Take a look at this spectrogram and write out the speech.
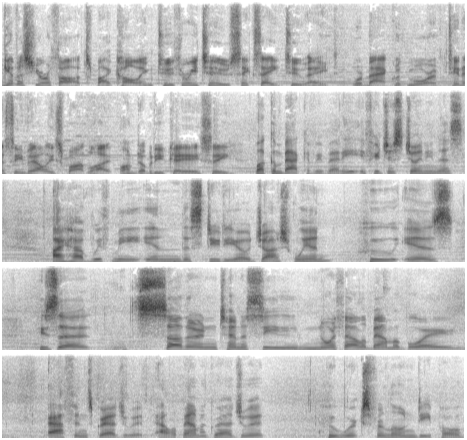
Give us your thoughts by calling 232 6828. We're back with more of Tennessee Valley Spotlight on WKAC. Welcome back, everybody. If you're just joining us, I have with me in the studio Josh Wynn, who is he's a Southern Tennessee, North Alabama boy, Athens graduate, Alabama graduate, who works for Loan Depot.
